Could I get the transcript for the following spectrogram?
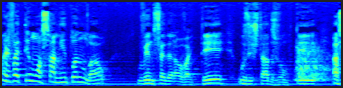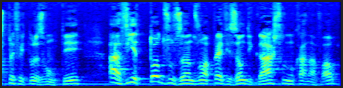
mas vai ter um orçamento anual governo federal vai ter, os estados vão ter, as prefeituras vão ter. Havia todos os anos uma previsão de gasto no carnaval.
